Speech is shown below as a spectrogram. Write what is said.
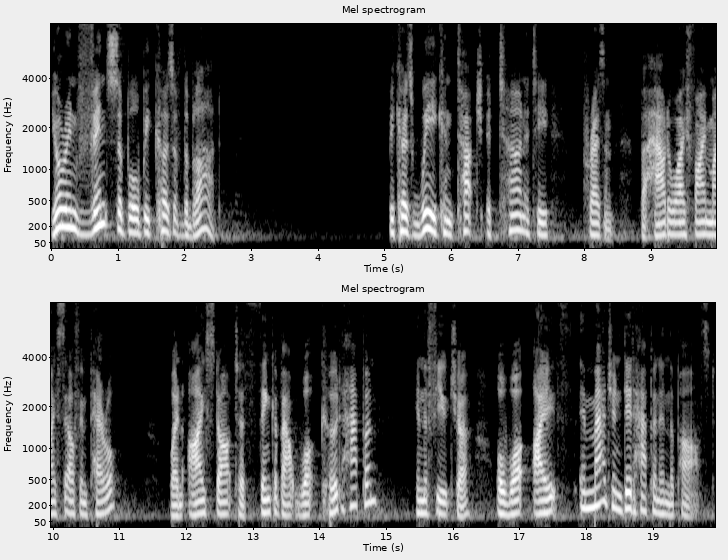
You're invincible because of the blood. Because we can touch eternity present. But how do I find myself in peril? When I start to think about what could happen in the future or what I imagine did happen in the past.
